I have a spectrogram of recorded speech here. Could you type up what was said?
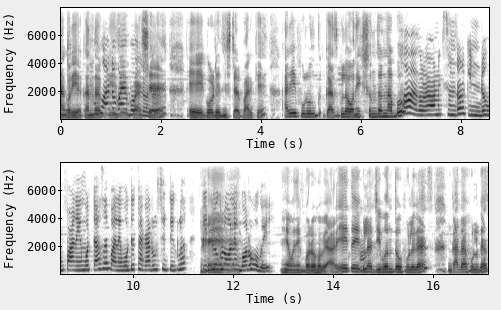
নাগরিয়া কান্দা ব্রিজের পাশে এই গোল্ডেন স্টার পার্কে আর এই ফুল গাছগুলো অনেক সুন্দর নাবো হ্যাঁ অনেক সুন্দর। কিন্তু পানির মধ্যে আছে পানির মধ্যে থাকার উচিত এগুলো। হ্যাঁ। এগুলো অনেক বড় হবে। হ্যাঁ অনেক বড় হবে। আর এই তো এগুলা জীবন্ত ফুল গাছ গাঁদা ফুল গাছ।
